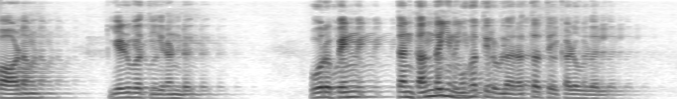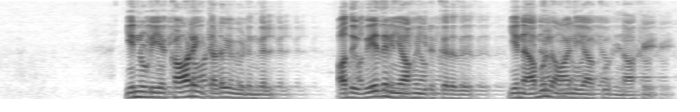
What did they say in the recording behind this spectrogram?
பாடம் எழுபத்தி இரண்டு. ஒரு பெண் தன் தந்தையின் முகத்தில் உள்ள இரத்தத்தை கழுவுதல். என்னுடைய காலை தடவி விடுங்கள். அது வேதனையாக இருக்கிறது என அபுல் ஆலியா கூறினார்கள்.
